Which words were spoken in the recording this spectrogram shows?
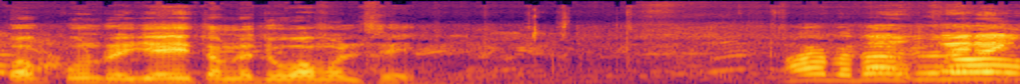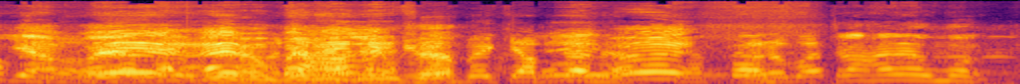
કપ કોણ રહી જાય એ તમને જોવા મળશે હા બધા છે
